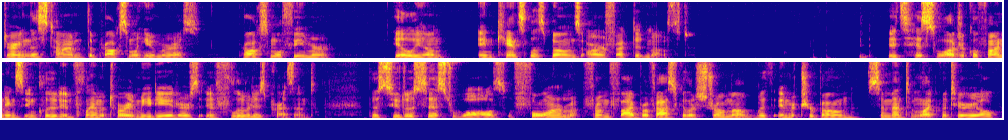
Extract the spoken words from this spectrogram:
During this time, the proximal humerus, proximal femur, ilium, and cancellous bones are affected most. Its histological findings include inflammatory mediators if fluid is present. The pseudocyst walls form from fibrovascular stroma with immature bone, cementum like material,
